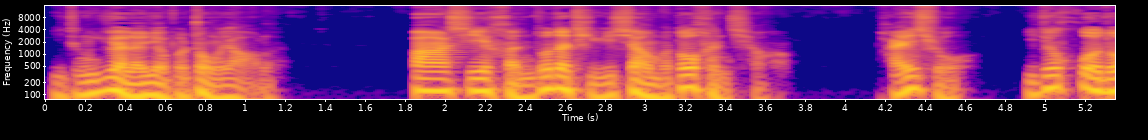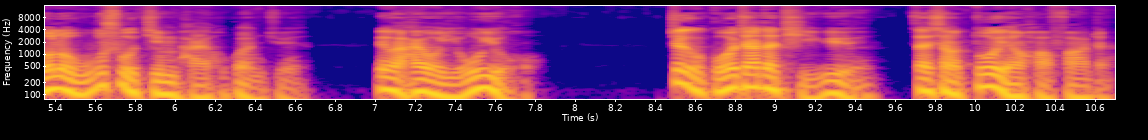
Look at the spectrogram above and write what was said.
已经越来越不重要了。巴西很多的体育项目都很强，排球已经获得了无数金牌和冠军，另外还有游泳。这个国家的体育在向多元化发展。”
